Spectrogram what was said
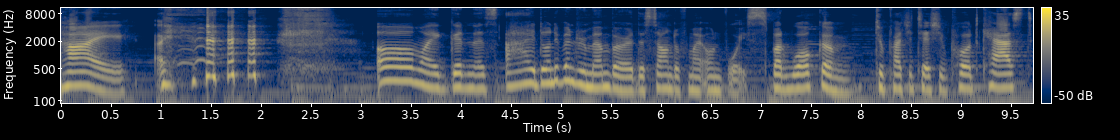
Hi. oh my goodness. I don't even remember the sound of my own voice. But welcome to Pachiteshi Podcast.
